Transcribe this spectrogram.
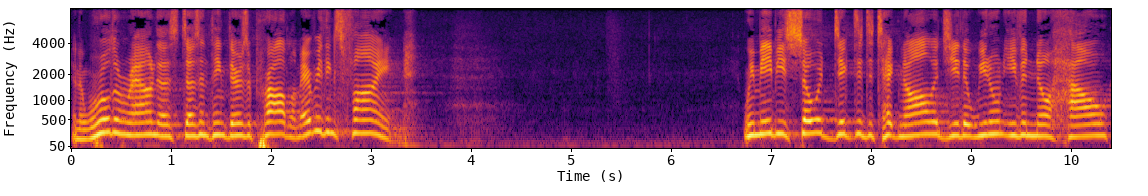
And the world around us doesn't think there's a problem, everything's fine. We may be so addicted to technology that we don't even know how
